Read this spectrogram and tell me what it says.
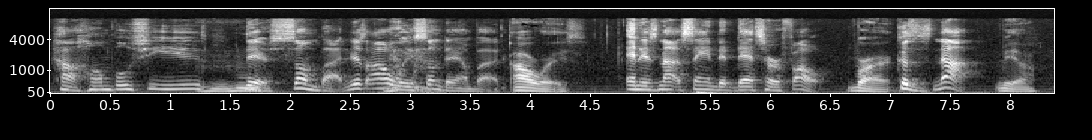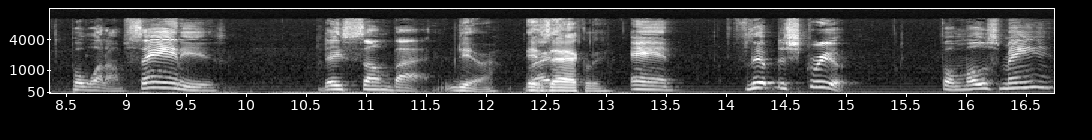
how humble she is. Mm-hmm. There's somebody. There's always some damn body, Always. and it's not saying that that's her fault Right. because it's not. Yeah. But what I'm saying is, they somebody. Yeah. Right? Exactly. And flip the script. For most men,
